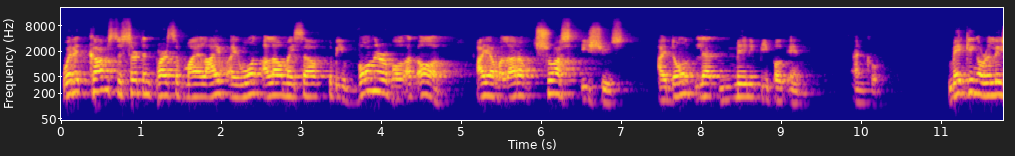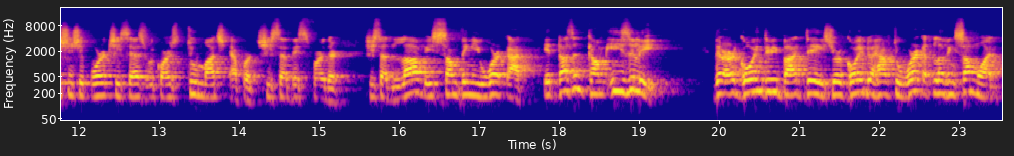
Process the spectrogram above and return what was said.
When it comes to certain parts of my life, I won't allow myself to be vulnerable at all. I have a lot of trust issues. I don't let many people in. Unquote. Making a relationship work, she says, requires too much effort. She said this further. She said, Love is something you work at, it doesn't come easily. There are going to be bad days. You're going to have to work at loving someone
